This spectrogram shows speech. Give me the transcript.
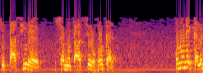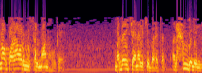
کی تاثیر ہے، اس سے متاثر ہو کر انہوں نے کلمہ پڑھا اور مسلمان ہو گئے۔ مدنی چینل کی برکت۔ الحمد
